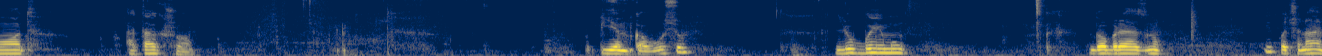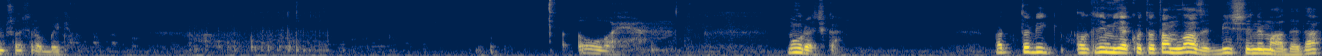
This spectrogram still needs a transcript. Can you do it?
От. А так що? П'ємо кавусю любиму, добрезну. І починаємо щось робити. Ой. Мурочка. От тобі, окрім як ото там лазить, більше нема де, да?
